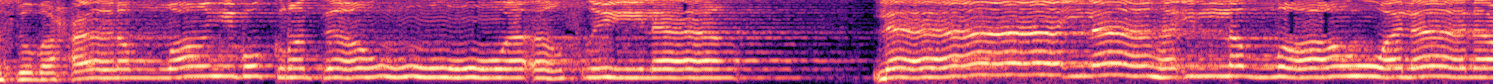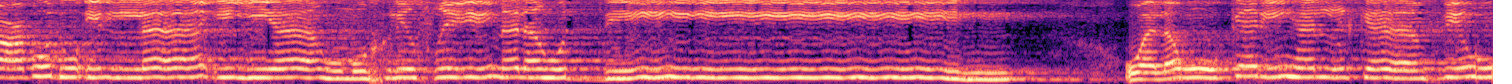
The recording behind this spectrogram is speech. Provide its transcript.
وسبحان الله بكرة وأصيلا. لا إله إلا الله ولا نعبد إلا إياه مخلصين له الدين. ولو كره الكافرون.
